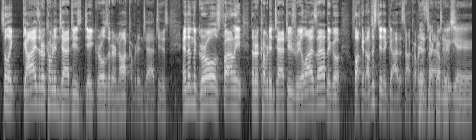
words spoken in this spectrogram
So like guys that are covered in tattoos date girls that are not covered in tattoos, and then the girls finally that are covered in tattoos realize that they go, "Fuck it, I'll just date a guy that's not covered That's in not tattoos." covered. Yeah, yeah,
